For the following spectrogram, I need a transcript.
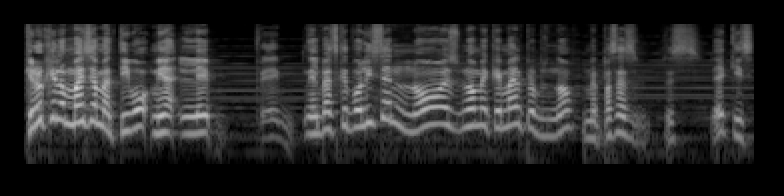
Creo que lo más llamativo, mira, le, eh, el basquetbolista no, es, no me cae mal, pero pues no, me pasa es, X.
